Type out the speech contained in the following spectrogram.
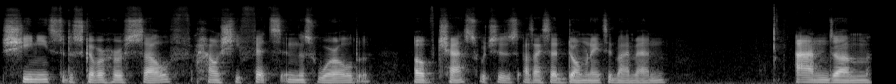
she needs to discover herself how she fits in this world of chess, which is, as I said, dominated by men. And um,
